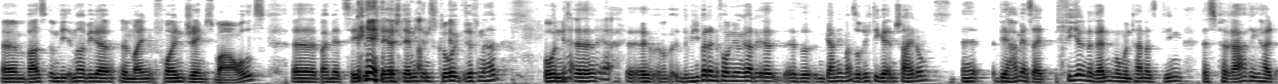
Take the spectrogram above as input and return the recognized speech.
ähm, war es irgendwie immer wieder äh, mein Freund James Vowles äh, bei Mercedes, der ständig ins Klo gegriffen hat. Und ja, äh, ja. Äh, wie war deine Formulierung gerade? Äh, also gar nicht mal so richtige Entscheidung. Äh, wir haben ja seit vielen Rennen momentan das Ding, dass Ferrari halt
